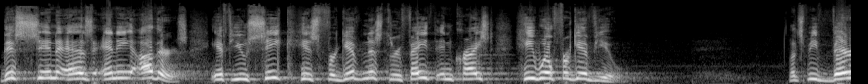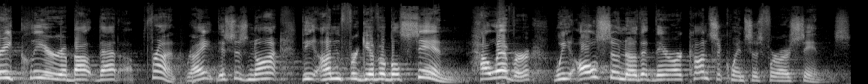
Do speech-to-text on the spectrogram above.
This sin, as any others, if you seek His forgiveness through faith in Christ, He will forgive you. Let's be very clear about that up front, right? This is not the unforgivable sin. However, we also know that there are consequences for our sins.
